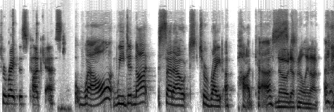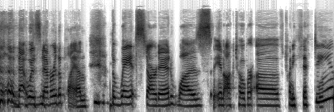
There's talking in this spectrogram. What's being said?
to write this podcast? Well, we did not set out to write a podcast. No, definitely not. that was never the plan. The way it started was in October of 2015,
